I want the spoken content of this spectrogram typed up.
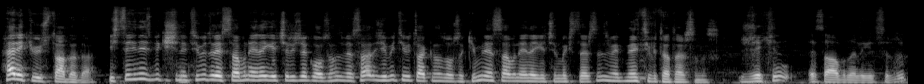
her iki üstada da. İstediğiniz bir kişinin Twitter hesabını ele geçirecek olsanız ve sadece bir tweet hakkınız olsa kimin hesabını ele geçirmek istersiniz ve ne tweet atarsınız? Jack'in hesabını ele geçiririm.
